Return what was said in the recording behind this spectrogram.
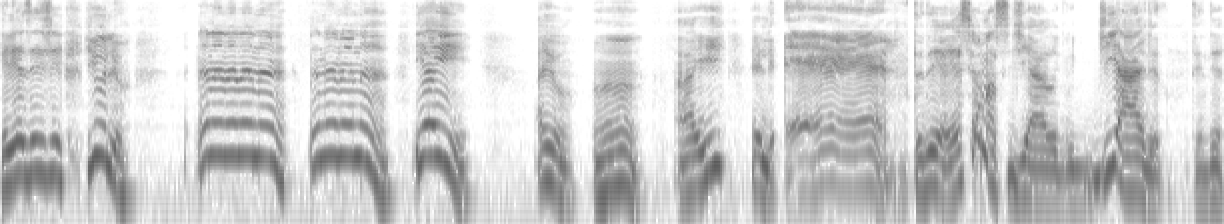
Ele às vezes, Júlio, nananana, nananana, e aí? Aí eu, ah, Aí ele, é, entendeu? Esse é o nosso diálogo diário, entendeu?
